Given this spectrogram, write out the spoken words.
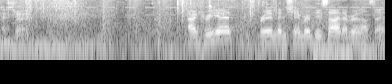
That's right. Alright, can we get Brim and Chamber B side? Everyone else in?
